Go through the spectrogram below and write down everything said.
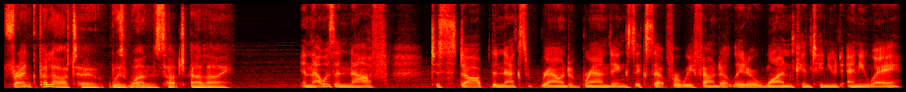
Frank Parlato was one such ally. And that was enough to stop the next round of brandings, except for we found out later one continued anyway.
